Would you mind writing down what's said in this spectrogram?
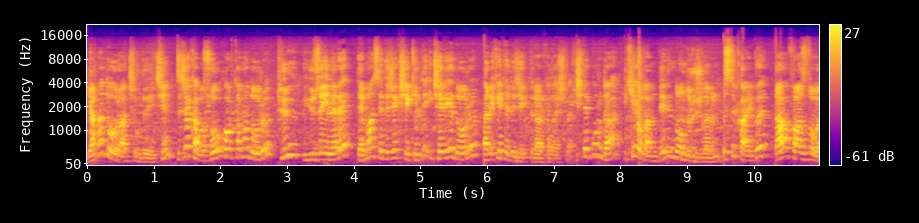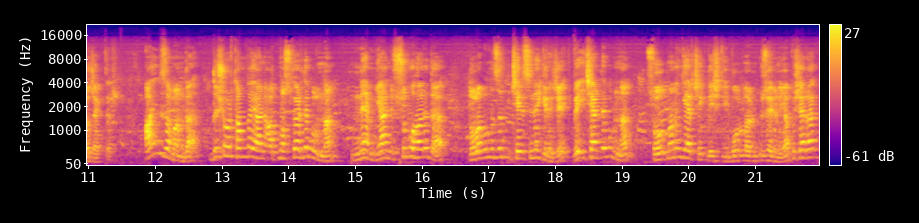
yana doğru açıldığı için sıcak hava soğuk ortama doğru tüm yüzeylere temas edecek şekilde içeriye doğru hareket edecektir arkadaşlar. İşte burada dikey olan derin dondurucuların ısı kaybı daha fazla olacaktır. Aynı zamanda dış ortamda yani atmosferde bulunan nem yani su buharı da dolabımızın içerisine girecek ve içeride bulunan soğutmanın gerçekleştiği boruların üzerine yapışarak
